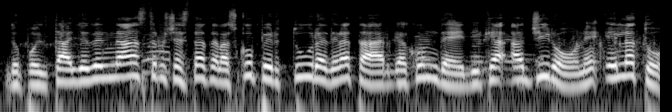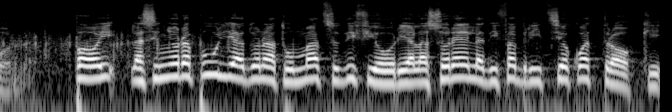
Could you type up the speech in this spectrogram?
Dopo il taglio del nastro c'è stata la scopertura della targa con dedica a Girone e La Torre. Poi la signora Puglia ha donato un mazzo di fiori alla sorella di Fabrizio Quattrocchi,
